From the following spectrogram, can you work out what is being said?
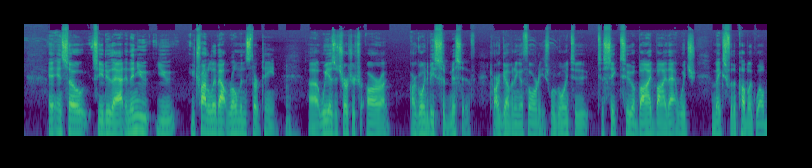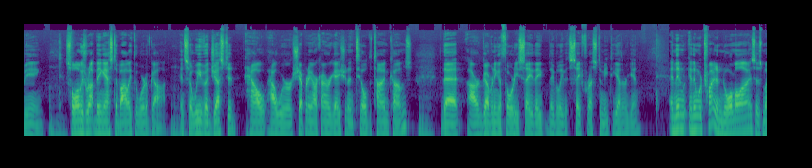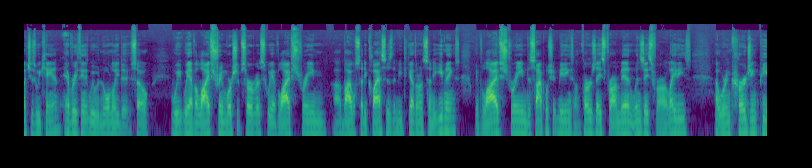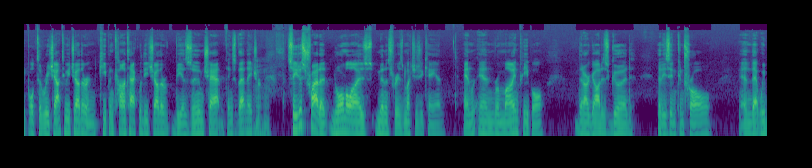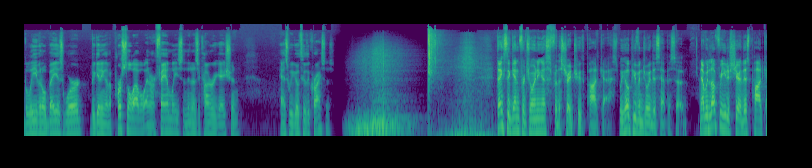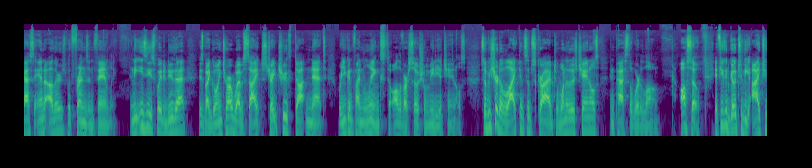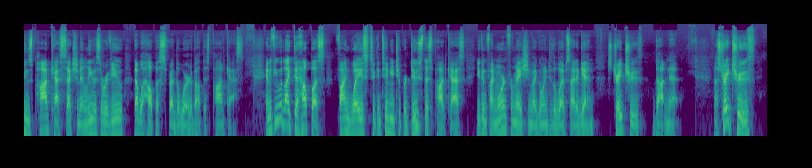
And, and so, so you do that, and then you, you, you try to live out Romans 13. Mm-hmm. Uh, we as a church are, are, are going to be submissive to our governing authorities. We're going to, to seek to abide by that which makes for the public well being, mm-hmm. so long as we're not being asked to violate the Word of God. Mm-hmm. And so we've adjusted how, how we're shepherding our congregation until the time comes mm-hmm. That our governing authorities say they, they believe it's safe for us to meet together again. And then, and then we're trying to normalize as much as we can everything that we would normally do. So we, we have a live stream worship service. We have live stream uh, Bible study classes that meet together on Sunday evenings. We have live stream discipleship meetings on Thursdays for our men, Wednesdays for our ladies. Uh, we're encouraging people to reach out to each other and keep in contact with each other via Zoom chat and things of that nature. Mm-hmm. So you just try to normalize ministry as much as you can and, and remind people that our God is good, that He's in control, and that we believe and obey His word, beginning on a personal level and our families, and then as a congregation as we go through the crisis. Thanks again for joining us for the Straight Truth Podcast. We hope you've enjoyed this episode. Now, we'd love for you to share this podcast and others with friends and family. And the easiest way to do that is by going to our website, straighttruth.net, where you can find links to all of our social media channels. So be sure to like and subscribe to one of those channels and pass the word along. Also, if you could go to the iTunes podcast section and leave us a review, that will help us spread the word about this podcast. And if you would like to help us find ways to continue to produce this podcast, you can find more information by going to the website again, straighttruth.net. Now, Straight Truth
